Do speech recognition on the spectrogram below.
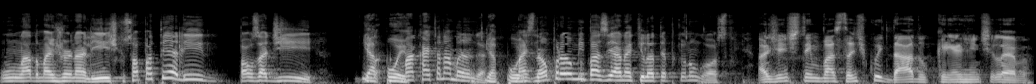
um lado mais jornalístico, só pra ter ali, pra usar de De apoio. uma carta na manga. De apoio. Mas não pra eu me basear naquilo até porque eu não gosto. A gente tem bastante cuidado quem a gente leva.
